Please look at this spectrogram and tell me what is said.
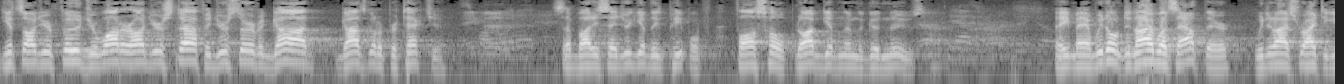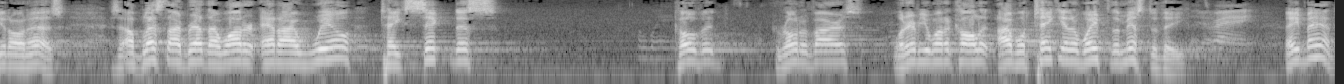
gets on your food, your water, on your stuff, and you're serving God, God's going to protect you. Somebody said, you're giving these people false hope. No, I'm giving them the good news. Amen. We don't deny what's out there. We deny its right to get on us. Said, I'll bless thy bread, thy water, and I will take sickness, COVID, coronavirus, whatever you want to call it, I will take it away from the midst of thee. That's right. Amen.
